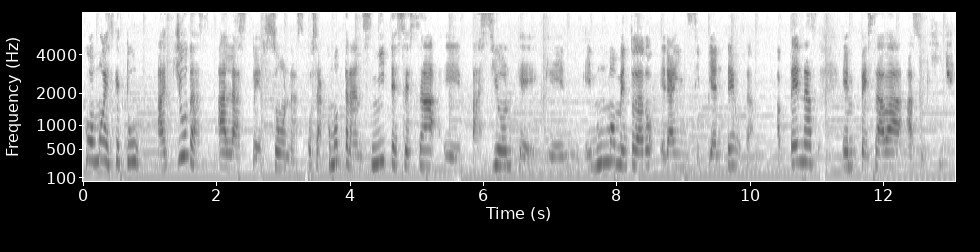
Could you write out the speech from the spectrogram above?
¿cómo es que tú ayudas a las personas? O sea, ¿cómo transmites esa eh, pasión que, en, un momento dado era incipiente? O sea, apenas empezaba a surgir.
